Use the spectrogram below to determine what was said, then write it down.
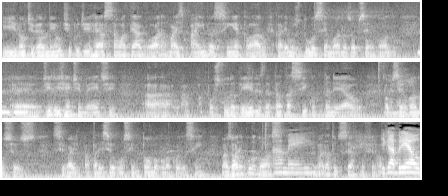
e não tiveram nenhum tipo de reação até agora, mas ainda assim, é claro, ficaremos duas semanas observando uhum. é, diligentemente a, a, a, postura deles, né, tanto a Si quanto o Daniel, observando os seus se vai aparecer algum sintoma, alguma coisa assim. Mas orem por nós. Amém. E vai dar tudo certo no final. E Gabriel,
